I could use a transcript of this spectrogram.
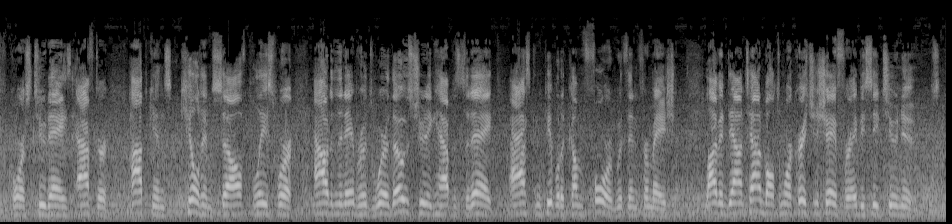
of course, two days after Hopkins killed himself. Police were out in the neighborhoods where those shooting happens today, asking people to come forward with information. Live in downtown Baltimore, Christian Schaefer, ABC 2 News.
